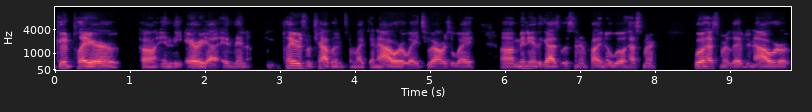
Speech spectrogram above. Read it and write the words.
good player uh, in the area, and then players were traveling from like an hour away, two hours away. Uh, many of the guys listening probably know Will Hesmer. Will Hesmer lived an hour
